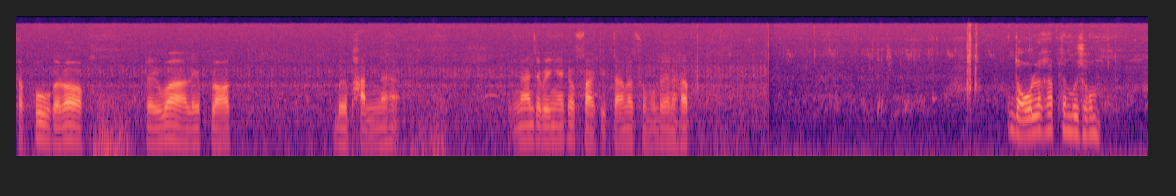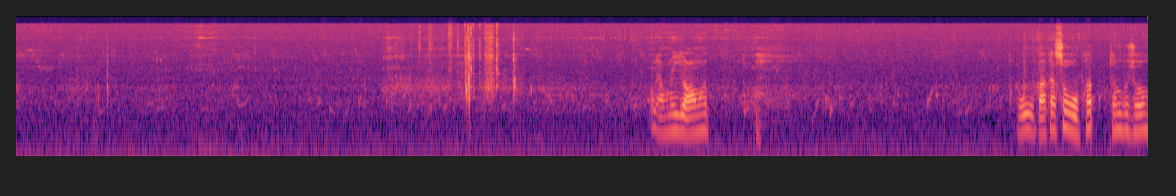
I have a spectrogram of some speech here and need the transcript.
กับผู้กระรอกเลยว่าเลฟลอสเบอร์พันนะฮะ งานจะเป็นไงก็ฝากติดตามรับชมด้วยนะครับ โดนแล้วครับท่านผู้ชม ยังไม่ยอมครับโอ้ปลากระสูบครับท่านผู้ชม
